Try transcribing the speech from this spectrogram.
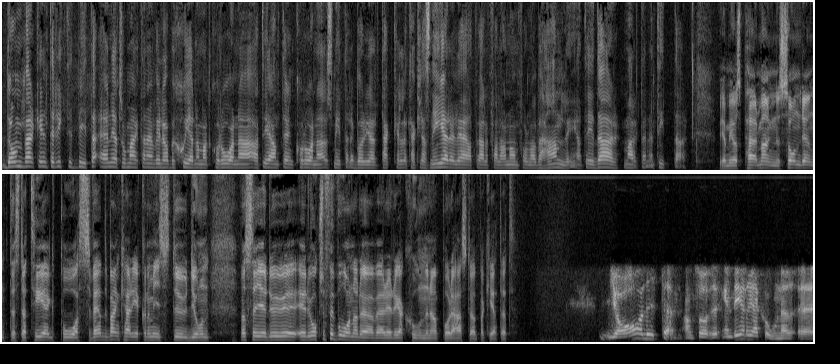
de verkar inte riktigt bita än. Jag tror marknaden vill ha besked om att corona, att det är antingen coronasmittade börjar tackla, tacklas ner eller att vi i alla fall har någon form av behandling. Att det är där marknaden tittar. Vi har med oss Per Magnusson, räntestrateg på Swedbank här i Ekonomistudion. Vad säger du, är du också förvånad över reaktionerna på det här stödpaketet? Ja, lite. Alltså en del reaktioner eh,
